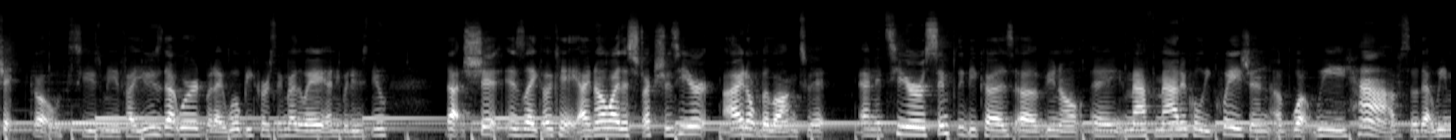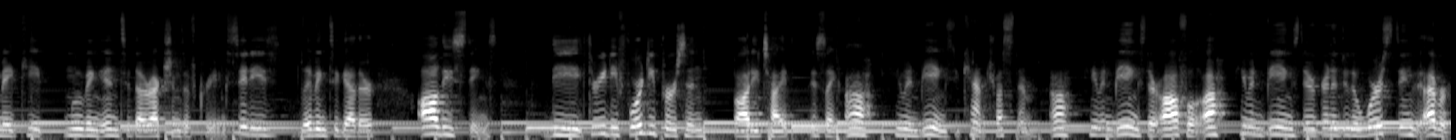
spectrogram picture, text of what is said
shit go. Excuse me if I use that word, but I will be cursing, by the way, anybody who's new. that shit is like, okay, I know why the structure's here. I don't belong to it. And it's here simply because of, you know, a mathematical equation of what we have so that we may keep moving into directions of creating cities, living together, all these things. The 3D, 4D person body type is like, ah, oh, human beings, you can't trust them. Ah, oh, human beings, they're awful. Ah, oh, human beings, they're going to do the worst things ever.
